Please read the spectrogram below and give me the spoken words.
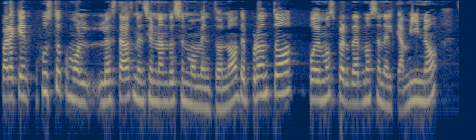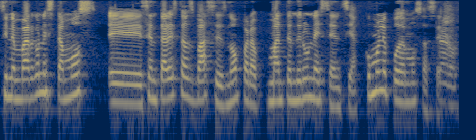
para que, justo como lo estabas mencionando hace un momento, ¿no? De pronto podemos perdernos en el camino, sin embargo necesitamos eh, sentar estas bases, ¿no? Para mantener una esencia. ¿Cómo le podemos hacer? Claro.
